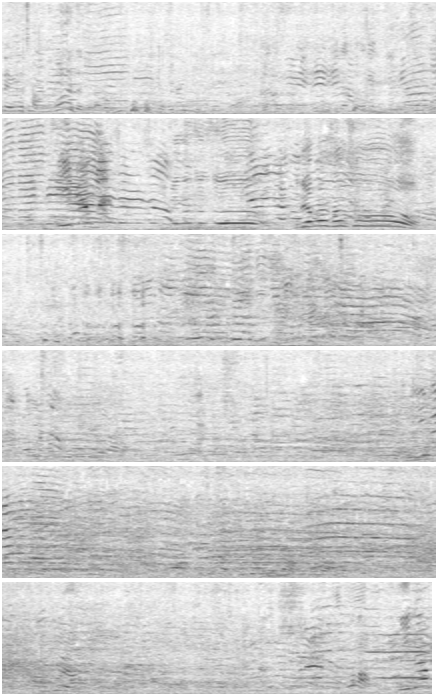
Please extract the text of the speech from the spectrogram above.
근데 이거 잠궈야 된다. 이병헌 선수. 이병헌 선수. 이병헌 선수. 이병헌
